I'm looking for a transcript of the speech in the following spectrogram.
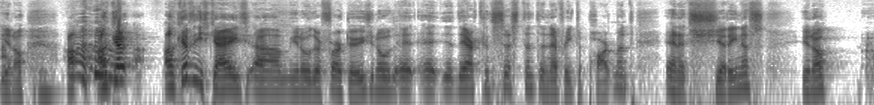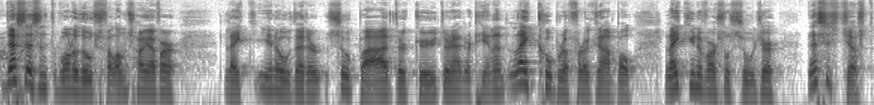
you know, I'll, I'll give I'll give these guys um you know their fair dues. You know, it, it, they are consistent in every department in its shittiness. You know, this isn't one of those films, however. Like you know that are so bad they're good they're entertaining like Cobra for example like Universal Soldier this is just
